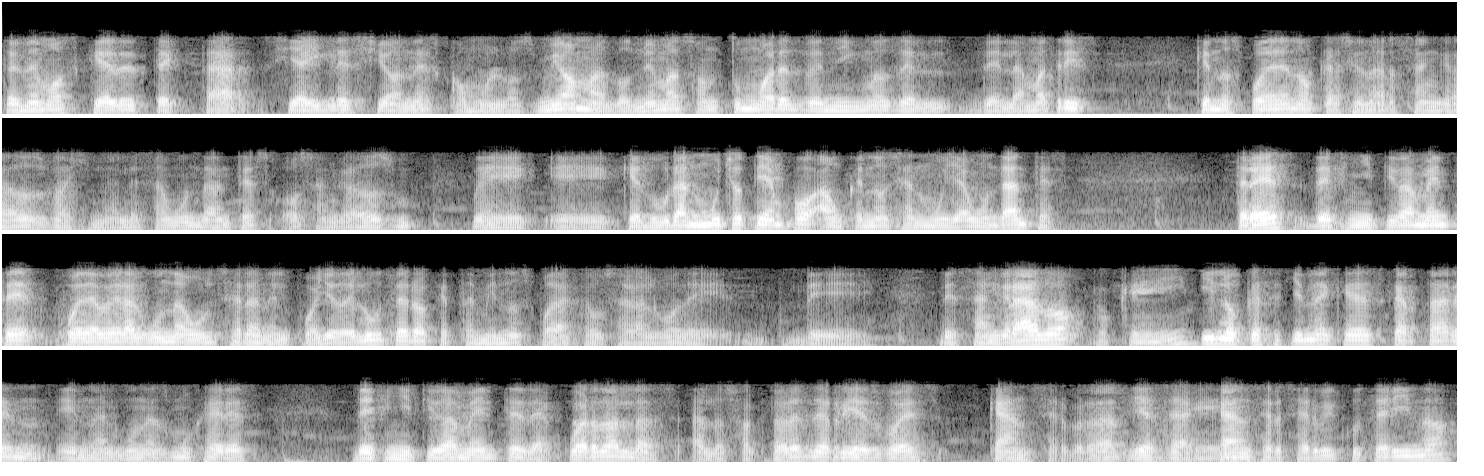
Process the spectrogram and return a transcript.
tenemos que detectar si hay lesiones como los miomas. Los miomas son tumores benignos de la matriz que nos pueden ocasionar sangrados vaginales abundantes o sangrados eh, eh, que duran mucho tiempo aunque no sean muy abundantes. Tres, definitivamente puede haber alguna úlcera en el cuello del útero que también nos pueda causar algo de, de, sangrado. Okay. Y lo que se tiene que descartar en, en algunas mujeres, definitivamente, de acuerdo a, las, a los factores de riesgo, es cáncer, ¿verdad? Ya sea cáncer cervicuterino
